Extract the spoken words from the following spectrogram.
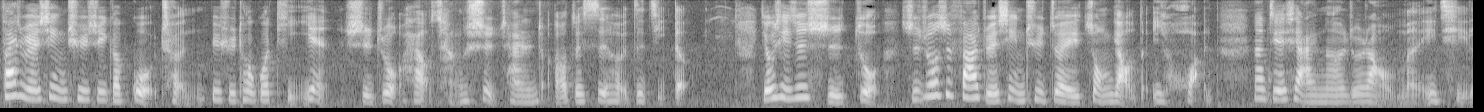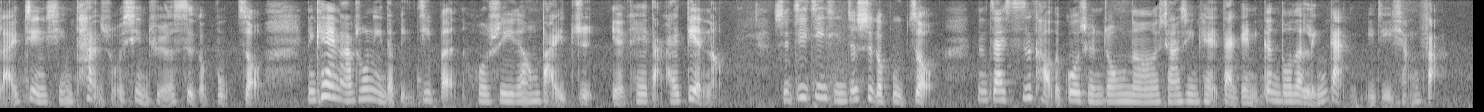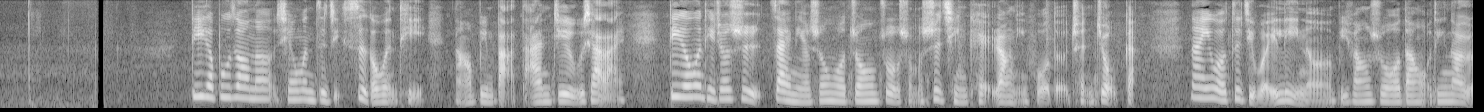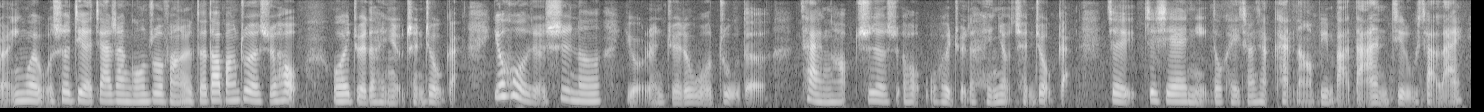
发掘兴趣是一个过程，必须透过体验、实作还有尝试，才能找到最适合自己的。尤其是实作，实作是发掘兴趣最重要的一环。那接下来呢，就让我们一起来进行探索兴趣的四个步骤。你可以拿出你的笔记本或是一张白纸，也可以打开电脑，实际进行这四个步骤。那在思考的过程中呢，相信可以带给你更多的灵感以及想法。第一个步骤呢，先问自己四个问题，然后并把答案记录下来。第一个问题就是在你的生活中做什么事情可以让你获得成就感？那以我自己为例呢，比方说，当我听到有人因为我设计了家政工作坊而得到帮助的时候，我会觉得很有成就感；又或者是呢，有人觉得我煮的菜很好吃的时候，我会觉得很有成就感。这这些你都可以想想看，然后并把答案记录下来。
